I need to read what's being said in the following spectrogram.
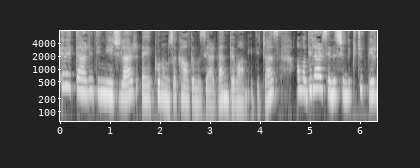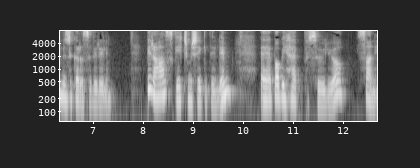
Evet değerli dinleyiciler e, konumuza kaldığımız yerden devam edeceğiz. Ama dilerseniz şimdi küçük bir müzik arası verelim. Biraz geçmişe gidelim. E, Bobby Hebb söylüyor Sunny.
